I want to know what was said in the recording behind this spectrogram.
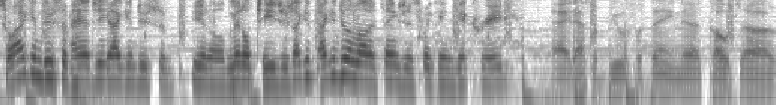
So I can do some hedging. I can do some, you know, middle teasers. I can I can do a lot of things this we can Get creative. Hey, that's a beautiful thing there, Coach. Uh,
